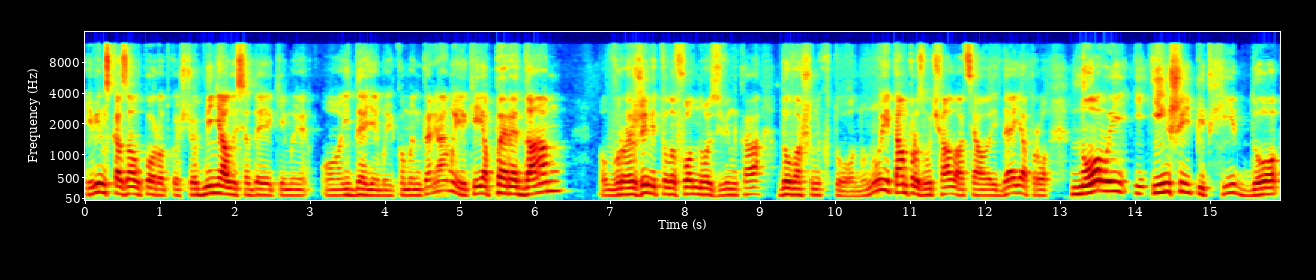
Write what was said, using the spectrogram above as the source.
І він сказав коротко, що обмінялися деякими о, ідеями і коментарями, які я передам в режимі телефонного дзвінка до Вашингтону. Ну і там прозвучала ця ідея про новий і інший підхід до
